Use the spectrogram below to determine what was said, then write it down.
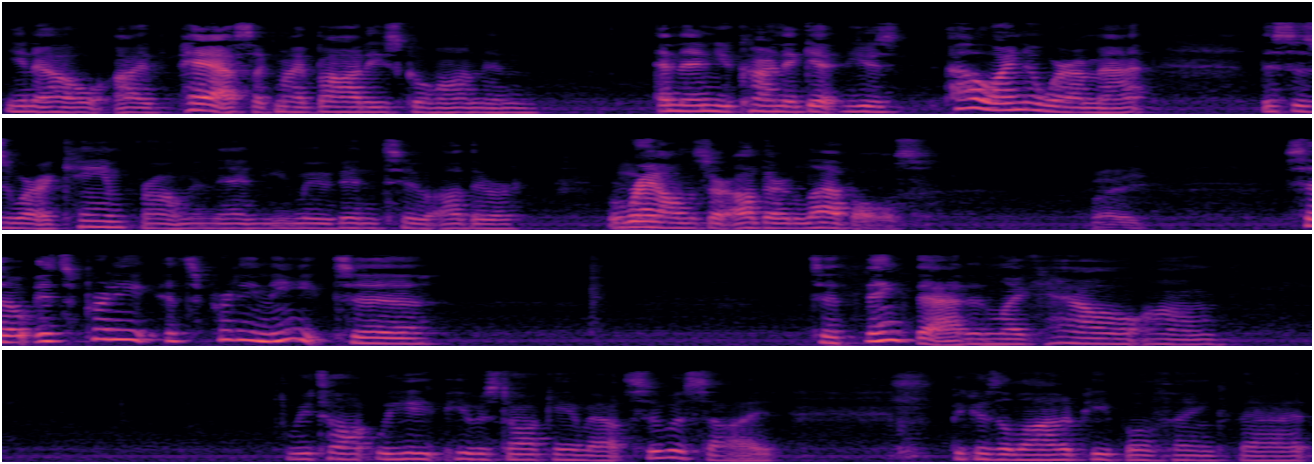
you know i've passed like my body's gone and and then you kind of get used oh i know where i'm at. This is where i came from. And then you move into other realms or other levels Right. so it's pretty it's pretty neat to to think that and like how um we talk we he was talking about suicide because a lot of people think that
